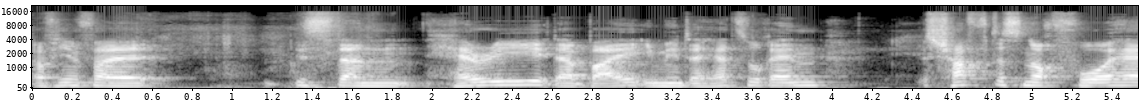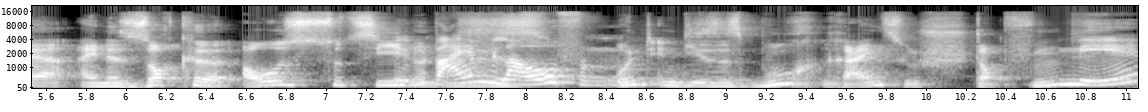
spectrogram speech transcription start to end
auf jeden Fall ist dann Harry dabei, ihm hinterher zu rennen, schafft es noch vorher, eine Socke auszuziehen und, Beim dieses, Laufen. und in dieses Buch reinzustopfen. Nee,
